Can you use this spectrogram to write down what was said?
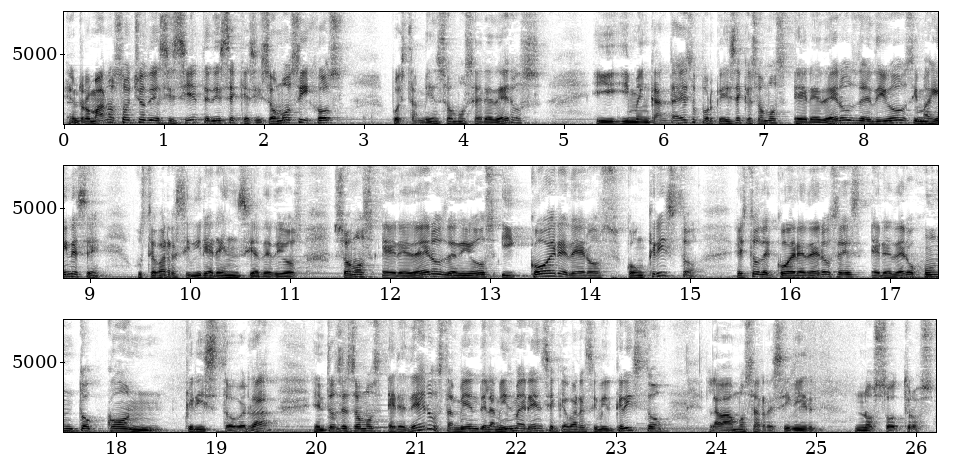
En Romanos 8:17 dice que si somos hijos, pues también somos herederos. Y, me encanta eso porque dice que somos herederos de Dios. Imagínese, usted va a recibir herencia de Dios. Somos herederos de Dios y coherederos con Cristo. Esto de coherederos es heredero junto con Cristo, ¿verdad? Entonces somos herederos también de la misma herencia que va a recibir Cristo. La vamos a recibir nosotros.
